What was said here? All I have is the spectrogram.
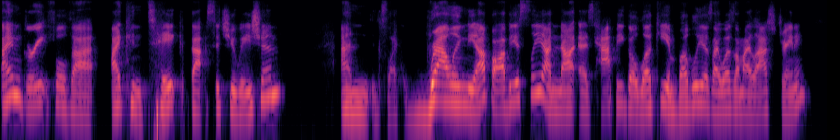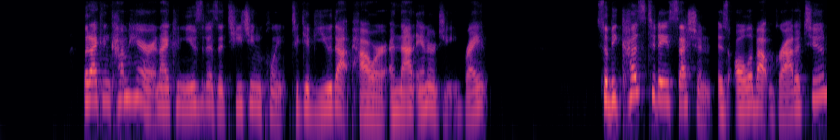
I'm grateful that I can take that situation and it's like rallying me up. Obviously, I'm not as happy go lucky and bubbly as I was on my last training. But I can come here and I can use it as a teaching point to give you that power and that energy, right? So because today's session is all about gratitude,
